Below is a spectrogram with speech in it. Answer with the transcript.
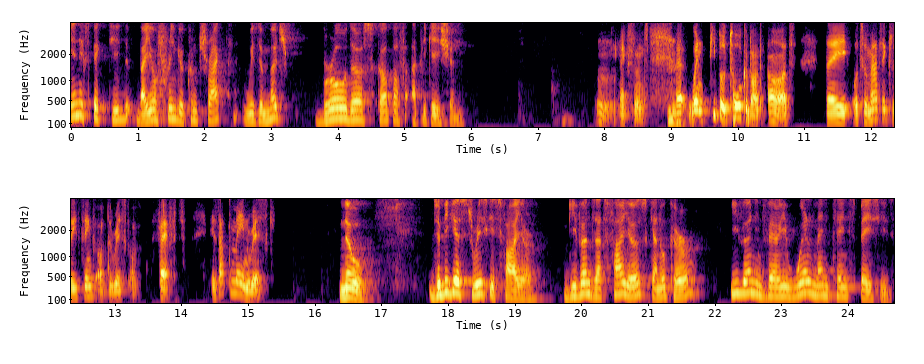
unexpected by offering a contract with a much broader scope of application. Mm, excellent. Uh, when people talk about art, they automatically think of the risk of theft. Is that the main risk? No. The biggest risk is fire, given that fires can occur even in very well maintained spaces.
